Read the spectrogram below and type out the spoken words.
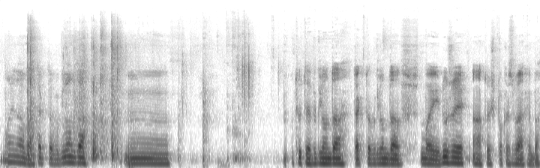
No i dobra, tak to wygląda. Mm. Tutaj wygląda, tak to wygląda w mojej dużej, a to już pokazywałem chyba.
